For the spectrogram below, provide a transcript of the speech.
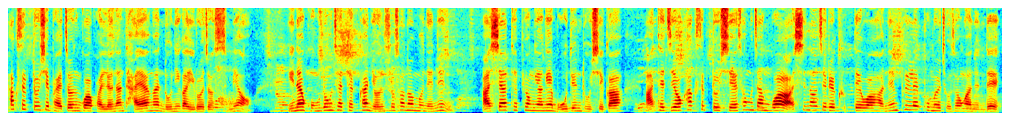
학습도시 발전과 관련한 다양한 논의가 이루어졌으며 이날 공동 채택한 연수 선언문에는 아시아 태평양의 모든 도시가 아태 지역 학습도시의 성장과 시너지를 극대화하는 플랫폼을 조성하는 데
